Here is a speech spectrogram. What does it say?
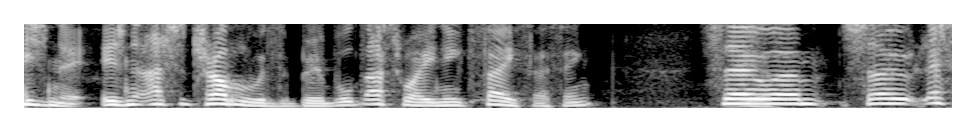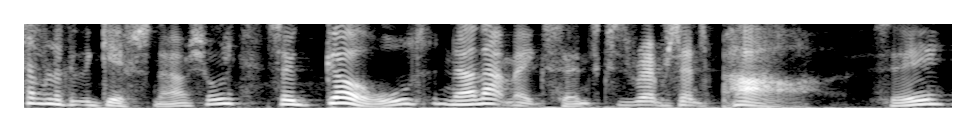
isn't it? Isn't it? That's the trouble with the Bible. That's why you need faith, I think. So Yes. um so let's have a look at the gifts now, shall we? So gold. Now that makes sense because it represents power. See.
